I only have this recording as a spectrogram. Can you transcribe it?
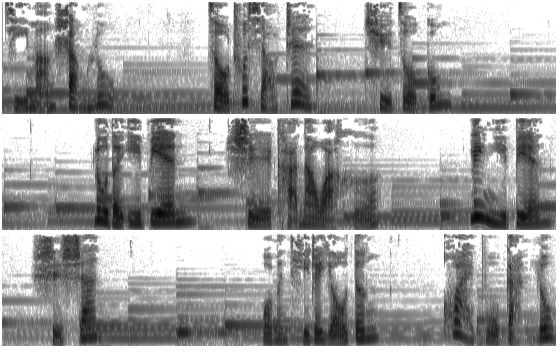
急忙上路，走出小镇去做工。路的一边是卡纳瓦河，另一边是山。我们提着油灯，快步赶路。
